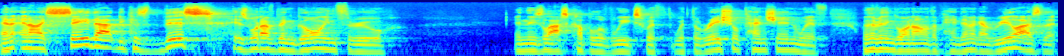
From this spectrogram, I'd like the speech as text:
And, and I say that because this is what I've been going through in these last couple of weeks with, with the racial tension, with, with everything going on with the pandemic. I realized that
